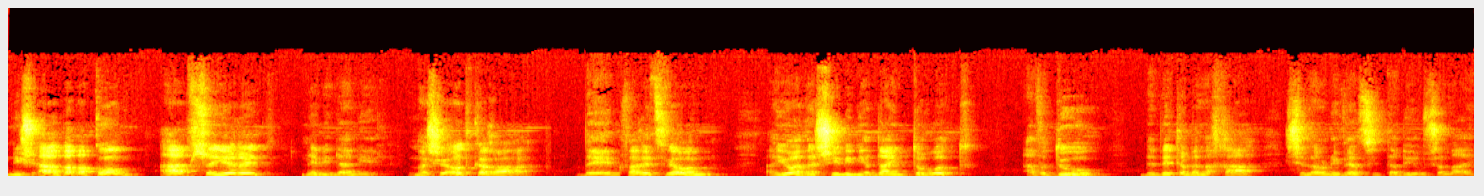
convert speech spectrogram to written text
נשאר במקום עד שיירת נבי דניאל. מה שעוד קרה, בכפר עציון היו אנשים עם ידיים טובות, עבדו בבית המלאכה של האוניברסיטה בירושלים,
